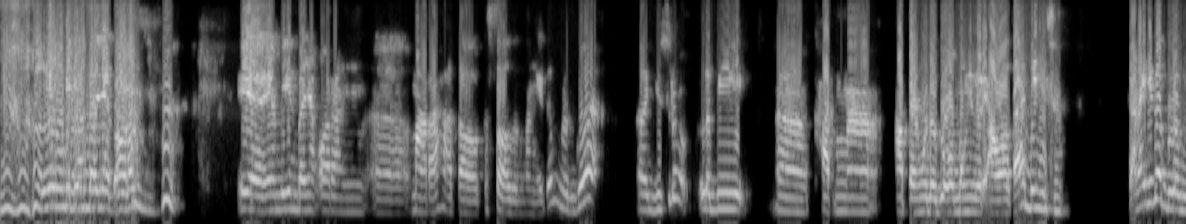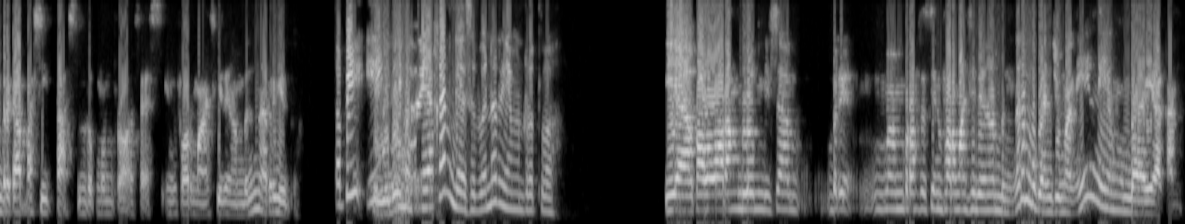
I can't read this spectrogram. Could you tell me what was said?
yang bikin banyak orang, iya yang bikin banyak orang uh, marah atau kesel tentang itu, menurut gue uh, justru lebih uh, karena apa yang udah gue omongin dari awal tadi gitu karena kita belum berkapasitas untuk memproses informasi dengan benar gitu. Tapi ini Jadi, membahayakan nggak sebenarnya menurut lo? Ya kalau orang belum bisa ber, memproses informasi dengan benar, bukan cuma ini yang membahayakan.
